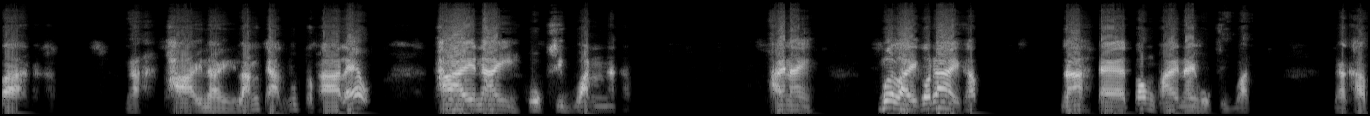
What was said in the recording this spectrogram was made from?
ว่านะครับนะภายในหลังจากยุบสภาแล้ว ภายในหกสิบวันนะครับ ภายในเมื่อไหร่ก็ได้ครับ นะแต่ต้องภายในหกสิบวันนะครับ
